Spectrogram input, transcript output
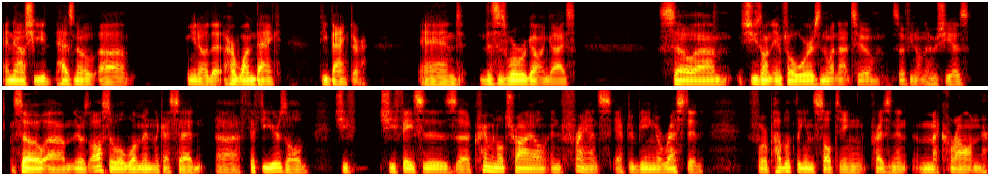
and now she has no, uh, you know, that her one bank debanked her, and this is where we're going, guys. So um, she's on Infowars and whatnot too. So if you don't know who she is, so um, there was also a woman, like I said, uh, 50 years old. She she faces a criminal trial in France after being arrested for publicly insulting President Macron,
